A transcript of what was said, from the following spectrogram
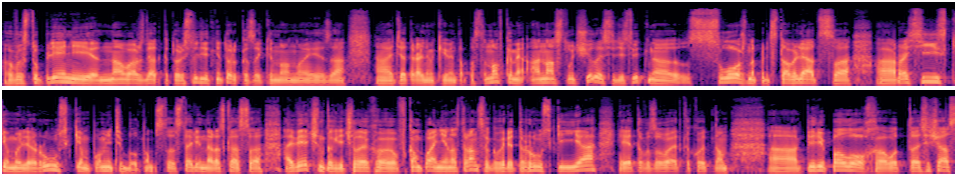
выступлений, на ваш взгляд, который следит не только за кино, но и за театральными какими-то постановками, она случилась, и действительно сложно представляться российским или русским. Помните, был там старинный рассказ Овеченко, где человек в компании иностранцев говорит «русский я», и это вызывает какой-то там переполох. Вот сейчас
